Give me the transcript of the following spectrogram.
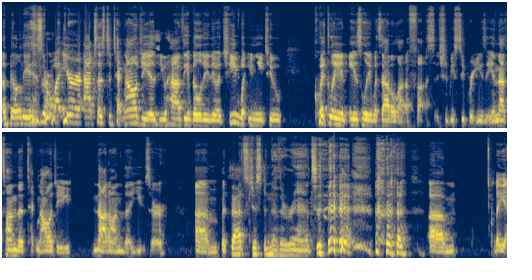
ability is or what your access to technology is, you have the ability to achieve what you need to quickly and easily without a lot of fuss. It should be super easy. And that's on the technology, not on the user. Um, but that's just another rant. um, but yeah,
